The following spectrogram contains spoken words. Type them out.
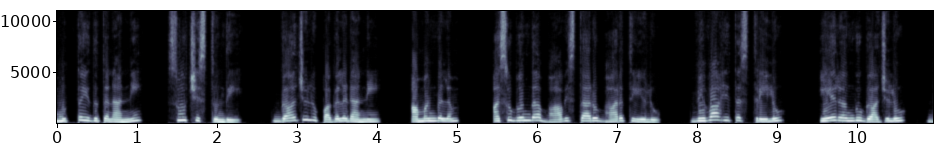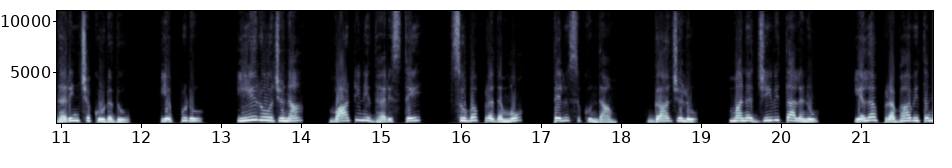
ముత్తైదుతనాన్ని సూచిస్తుంది. గాజులు పగలడాన్ని అమంగళం అశుభంగా భావిస్తారు భారతీయులు. వివాహిత స్త్రీలు ఏ రంగు గాజులు ధరించకూడదు. ఎప్పుడు ఏ రోజున వాటిని ధరిస్తే శుభప్రదమో తెలుసుకుందాం. గాజులు మన జీవితాలను ఎలా ప్రభావితం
